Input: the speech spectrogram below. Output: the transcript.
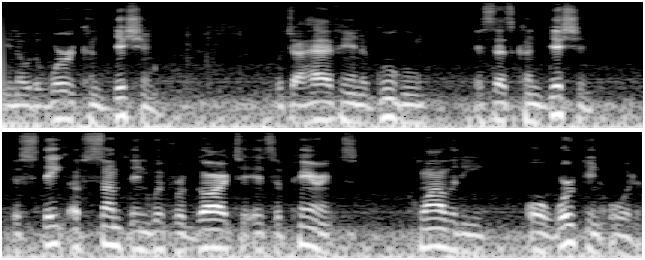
You know, the word condition, which I have here in the Google, it says condition, the state of something with regard to its appearance, quality, or working order.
